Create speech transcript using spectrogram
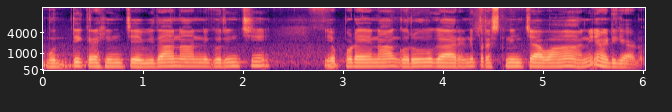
బుద్ధి గ్రహించే విధానాన్ని గురించి ఎప్పుడైనా గురువు గారిని ప్రశ్నించావా అని అడిగాడు.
